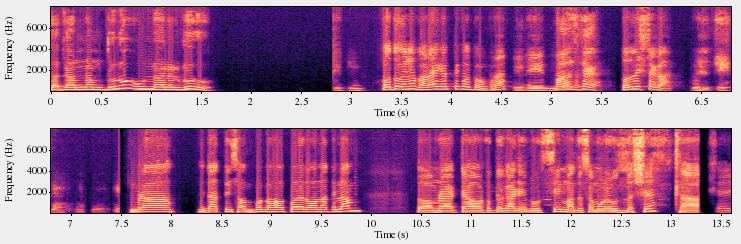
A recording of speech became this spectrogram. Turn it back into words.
তা যার নাম দুলু উন্নয়নের গুরু। কত এনে ভাড়া থেকে কত ভাড়া? চল্লিশ টাকা। আমরা যাত্রী সম্পূর্ণ হওয়ার পরে রওনা দিলাম। তো আমরা একটা অটোতে গাড়ি উঠছি মাদ্রাসা মোড়ের উদ্দেশ্যে। সেই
